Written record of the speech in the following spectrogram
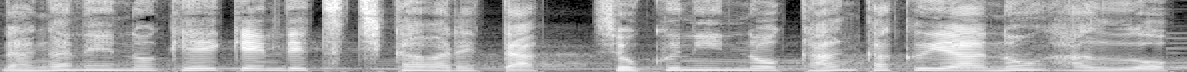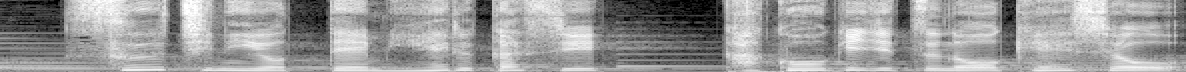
長年の経験で培われた職人の感覚やノウハウを数値によって見える化し加工技術の継承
